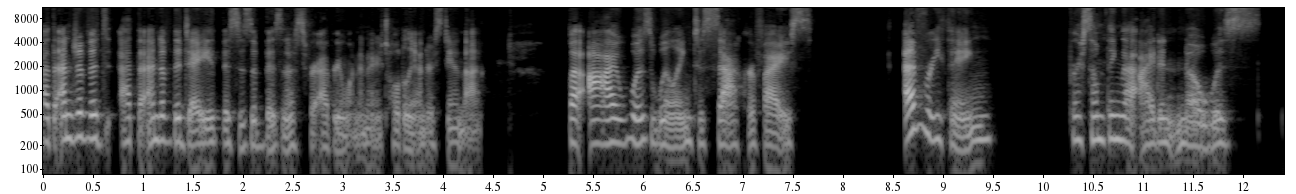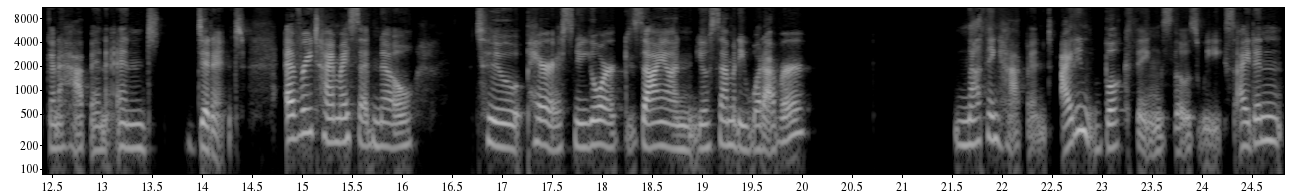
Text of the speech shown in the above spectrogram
at the end of the at the end of the day this is a business for everyone and i totally understand that but i was willing to sacrifice everything for something that i didn't know was going to happen and didn't. Every time i said no to paris new york zion yosemite whatever nothing happened. I didn't book things those weeks. I didn't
